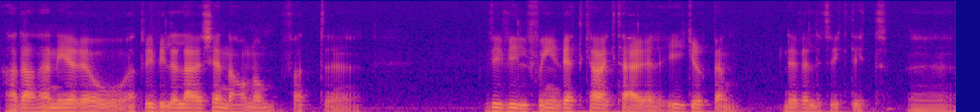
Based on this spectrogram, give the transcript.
hade han här nere och att vi ville lära känna honom för att eh, vi vill få in rätt karaktärer i gruppen. Det är väldigt viktigt. Eh,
